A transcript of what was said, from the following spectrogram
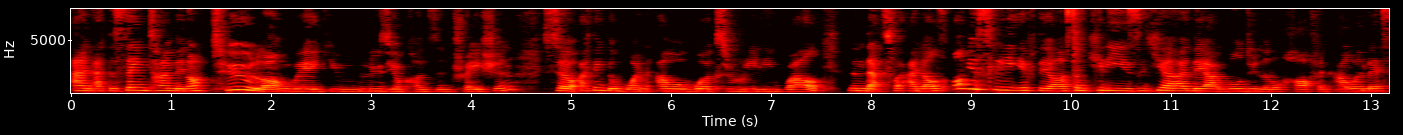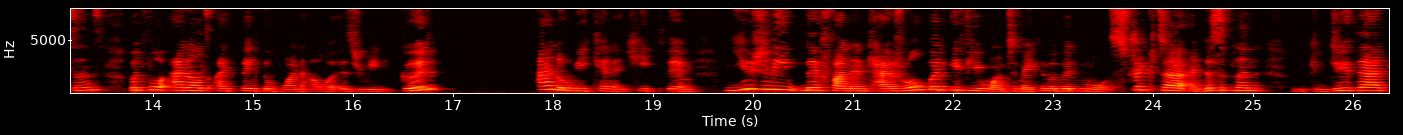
And at the same time they're not too long where you lose your concentration. So i think the one hour works really well. Then that's for adults. Obviously if there are some kiddies here and there i will do little half an hour lessons. But for adults i think the one hour is really good. And we can keep them usually they're fun and casual but if you want to make them a bit more stricter and disciplined we can do that.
